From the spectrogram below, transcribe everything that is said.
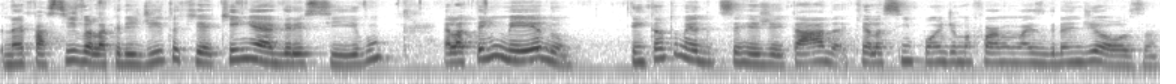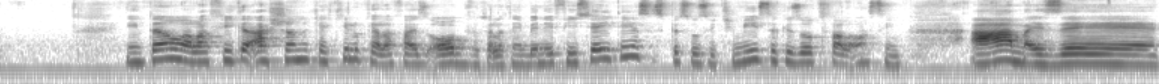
né, passiva, ela acredita que é quem é agressivo, ela tem medo, tem tanto medo de ser rejeitada que ela se impõe de uma forma mais grandiosa. Então ela fica achando que aquilo que ela faz, óbvio que ela tem benefício. E aí tem essas pessoas vitimistas que os outros falam assim: ah, mas é.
